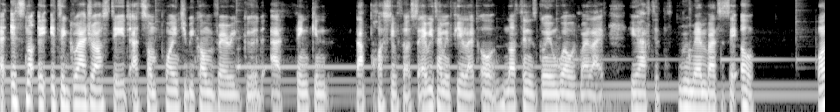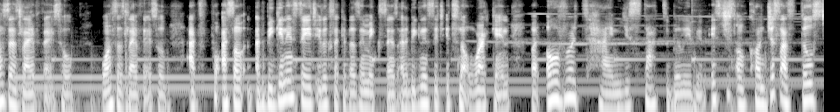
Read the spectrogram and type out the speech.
uh, it's not it's a gradual stage. At some point, you become very good at thinking that positive thought. So every time you feel like, oh, nothing is going well with my life, you have to remember to say, oh, once there's life, there's hope once there's life there. So at at, some, at the beginning stage, it looks like it doesn't make sense. At the beginning stage, it's not working. But over time, you start to believe it. It's just unconscious. Just as those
